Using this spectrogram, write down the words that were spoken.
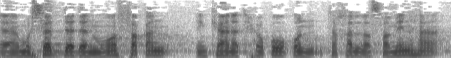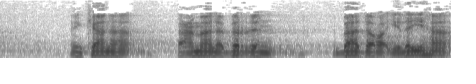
آه، مسددا موفقا. إن كانت حقوق تخلص منها إن كان أعمال بر بادر إليها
